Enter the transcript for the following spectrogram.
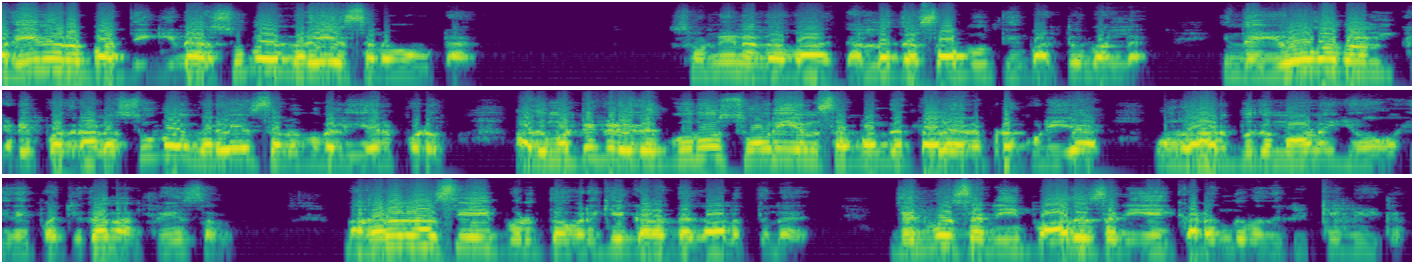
அதே நேரம் பாத்தீங்கன்னா சுப விரைய செலவு உண்டாங்க சொன்னேன் அல்லவா நல்ல தசாபூர்த்தி மட்டுமல்ல இந்த யோக பலன் கிடைப்பதனால சுப விரைய செலவுகள் ஏற்படும். அது மட்டும் கிடையாது குரு சூரியன் சம்பந்தத்தால் ஏற்படக்கூடிய ஒரு அற்புதமான யோகம். இதை பற்றி தான் நான் பேசணும். மகர ராசியை பொறுத்த வரைக்கும் கடந்த காலத்துல ஜென்ம சனி பாத சனியை கடந்து வந்து நிற்கின்றீர்கள்.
